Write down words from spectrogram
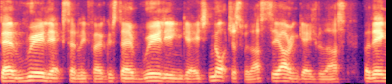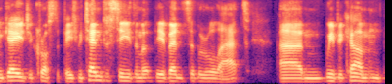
they're really externally focused. They're really engaged, not just with us, they are engaged with us, but they engage across the piece. We tend to see them at the events that we're all at. Um, we become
